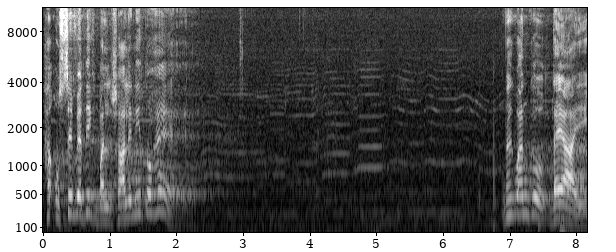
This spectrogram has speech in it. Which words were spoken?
हाँ उससे भी अधिक बलशालिनी तो है। भगवान को दया आई,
